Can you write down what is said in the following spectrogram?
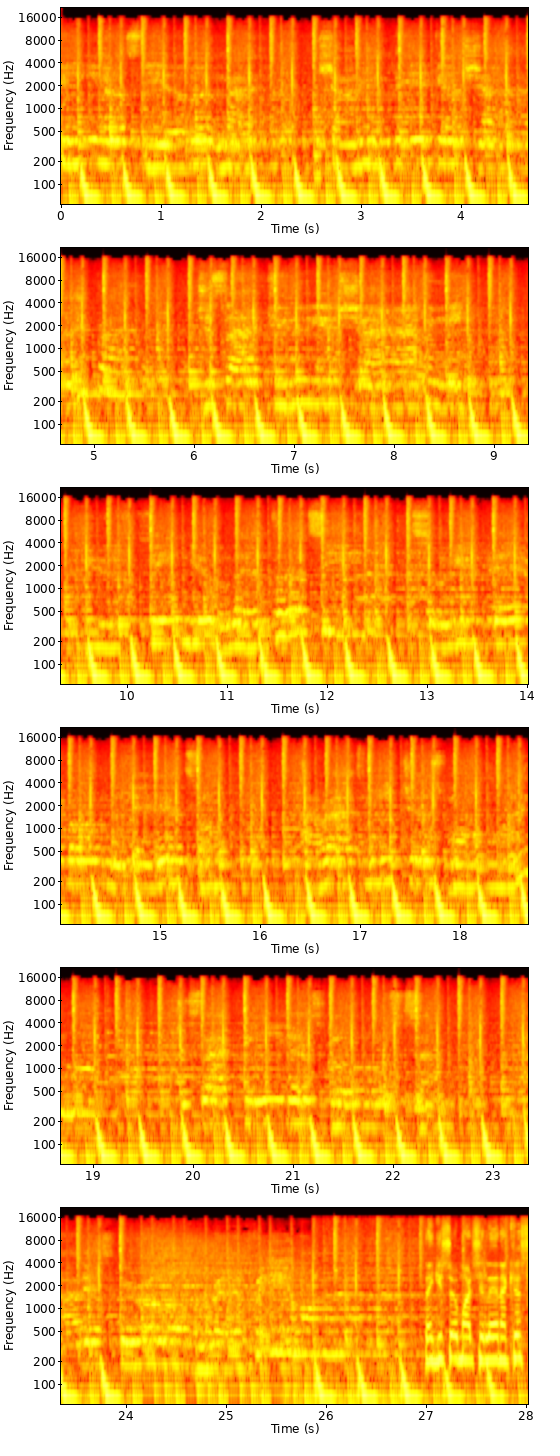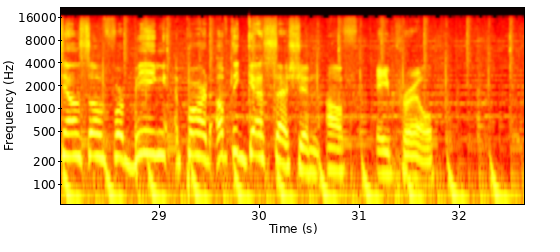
you. Thank you so much, Helena Kristiansson, for being a part of the guest session of April.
